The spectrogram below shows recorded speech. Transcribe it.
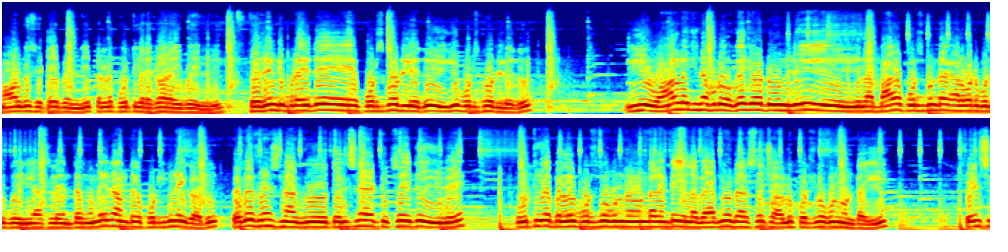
మామూలుగా సెట్ అయిపోయింది. పిల్ల పూర్తిగా రికవర్ అయిపోయింది. ప్రజెంట్ ఇప్పుడైతే పొడుచుకోవట్లేదు ఇవి పొడుచుకోవట్లేదు. ఈ వానలు వచ్చినప్పుడు ఒకే చోట ఉండి ఇలా బాగా పొడుచుకుంటా అలవాటు పడిపోయింది. అసలు ఇంత ముందు అయితే అంతగా పొడుచుకునే కాదు. ఓకే ఫ్రెండ్స్ నాకు తెలిసిన టిప్స్ అయితే ఇవే. పూర్తిగా పిల్లలు పొడుచుకోకుండా ఉండాలంటే ఇలా వేప రాస్తే చాలు పొడుచుకోకుండా ఉంటాయి. ఫ్రెండ్స్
